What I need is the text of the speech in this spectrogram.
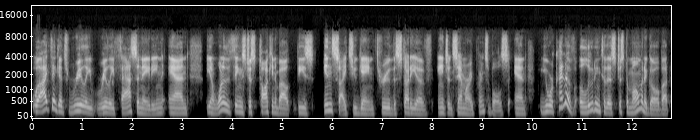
Well, I think it's really, really fascinating. And, you know, one of the things just talking about these insights you gained through the study of ancient samurai principles, and you were kind of alluding to this just a moment ago about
